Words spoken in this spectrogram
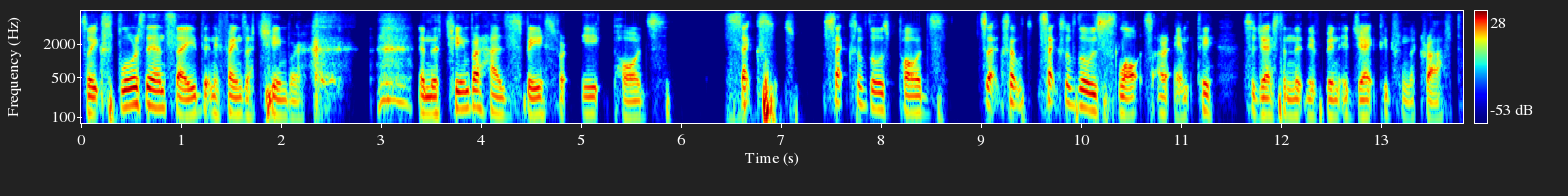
So he explores the inside and he finds a chamber. and the chamber has space for eight pods. Six six of those pods, six, six of those slots are empty, suggesting that they've been ejected from the craft.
